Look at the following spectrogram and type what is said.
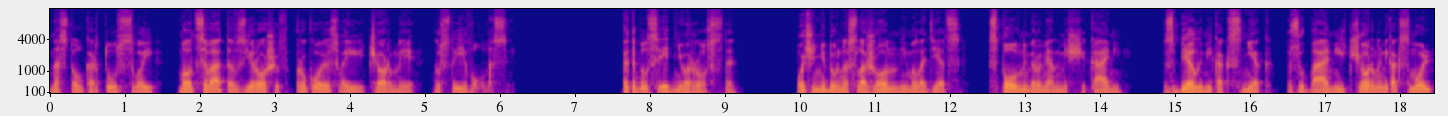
на стол картуз свой, молодцевато взъерошив рукою свои черные густые волосы. Это был среднего роста, очень недурно сложенный молодец, с полными румяными щеками, с белыми, как снег, зубами и черными, как смоль,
